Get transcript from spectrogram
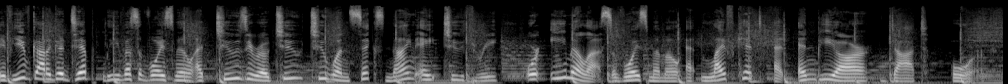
If you've got a good tip, leave us a voicemail at 202 216 9823 or email us a voice memo at lifekit at npr.org.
